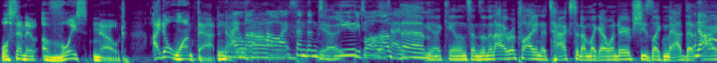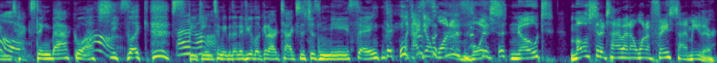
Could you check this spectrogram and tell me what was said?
will send a, a voice note. I don't want that. No. I love, oh, I send them to Yeah. you You people do all the love time. them. Yeah, Kaylin sends them. Then I reply in a text, and I'm like, I wonder if she's like mad that No. I'm texting back while No. she's like speaking all. to me. But then if you look at our text, it's just me saying things. Like I don't want a voice note. Most of the time, I don't want to FaceTime either,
